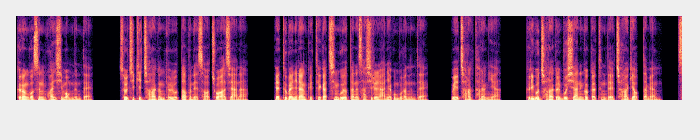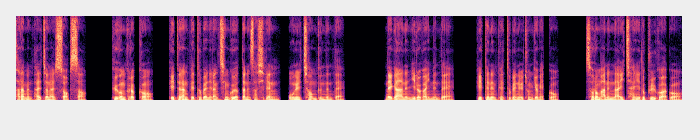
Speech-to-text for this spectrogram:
그런 것은 관심 없는데. 솔직히 철학은 별로 따분해서 좋아하지 않아. 베토벤이랑 그때가 친구였다는 사실을 아냐고 물었는데 왜 철학 타령이야. 그리고 철학을 무시하는 것 같은데 철학이 없다면 사람은 발전할 수 없어. 그건 그렇고 베테랑 베토벤이랑 친구였다는 사실은 오늘 처음 듣는데 내가 아는 일화가 있는데 베테는 베토벤을 존경했고 서로 많은 나이 차이에도 불구하고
